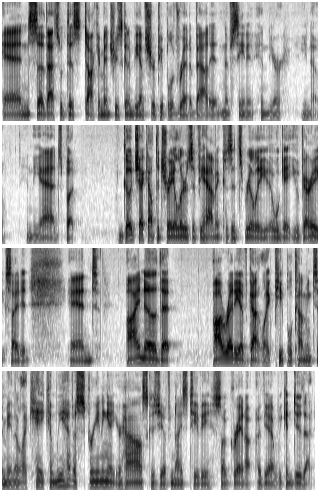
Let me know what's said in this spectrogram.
And so that's what this documentary is going to be. I'm sure people have read about it and have seen it in their, you know, in the ads, but go check out the trailers if you haven't because it's really it will get you very excited and i know that already i've got like people coming to me and they're like hey can we have a screening at your house because you have a nice tv so great uh, yeah we can do that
